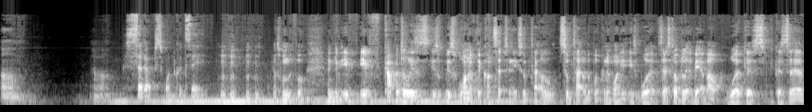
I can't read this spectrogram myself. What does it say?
um, um, setups, one could say. Mm-hmm, mm-hmm. That's wonderful. I think if, if, if, capital is, is, is one of the concepts in the subtitle subtitle of the book, another one is work. So let's talk a little bit about workers because uh,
